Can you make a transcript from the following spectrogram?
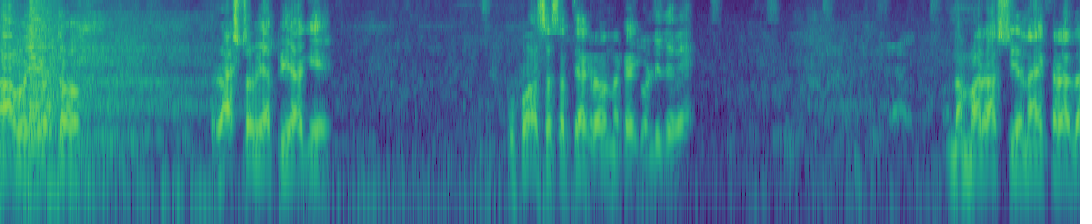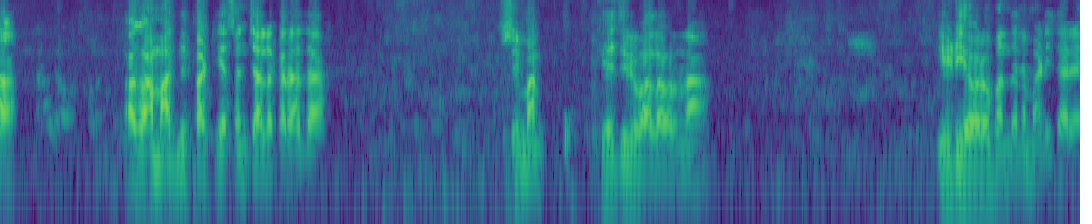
ನಾವು ಇವತ್ತು ರಾಷ್ಟ್ರವ್ಯಾಪಿಯಾಗಿ ಉಪವಾಸ ಸತ್ಯಾಗ್ರಹವನ್ನು ಕೈಗೊಂಡಿದ್ದೇವೆ. ನಮ್ಮ ರಾಷ್ಟ್ರೀಯ ನಾಯಕರಾದ ಹಾಗೂ ಆಮ್ ಆದ್ಮಿ ಪಾರ್ಟಿಯ ಸಂಚಾಲಕರಾದ ಶ್ರೀಮಾನ್ ಕೇಜ್ರಿವಾಲ್ ಅವರನ್ನ ಇ ಡಿ ಅವರು ಬಂಧನ ಮಾಡಿದ್ದಾರೆ.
